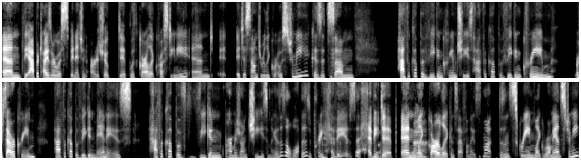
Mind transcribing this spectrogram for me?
And the appetizer was spinach and artichoke dip with garlic crostini. And it, it just sounds really gross to me because it's um, half a cup of vegan cream cheese, half a cup of vegan cream or sour cream, half a cup of vegan mayonnaise, half a cup of vegan Parmesan cheese. I'm like, this is a lot. This is pretty heavy. this is a heavy dip, and like garlic and stuff. I'm like, this is not doesn't scream like romance to me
